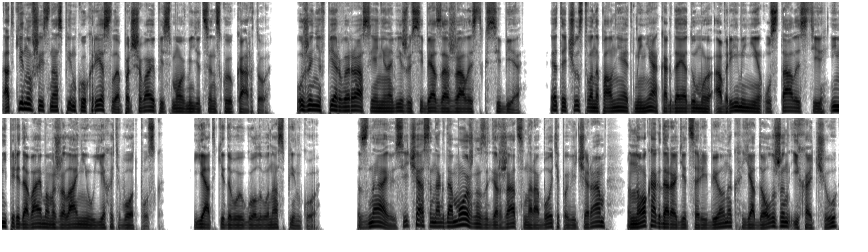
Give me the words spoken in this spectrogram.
Откинувшись на спинку кресла, подшиваю письмо в медицинскую карту. Уже не в первый раз я ненавижу себя за жалость к себе. Это чувство наполняет меня, когда я думаю о времени, усталости и непередаваемом желании уехать в отпуск. Я откидываю голову на спинку. Знаю, сейчас иногда можно задержаться на работе по вечерам, но когда родится ребенок, я должен и хочу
